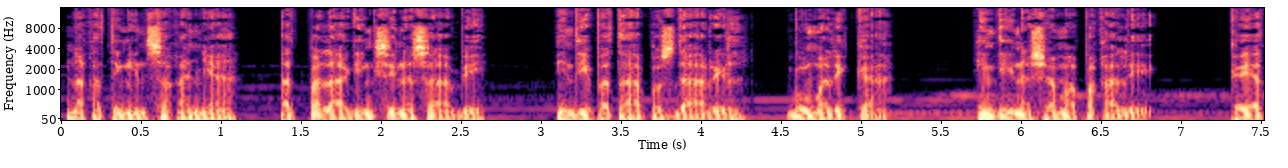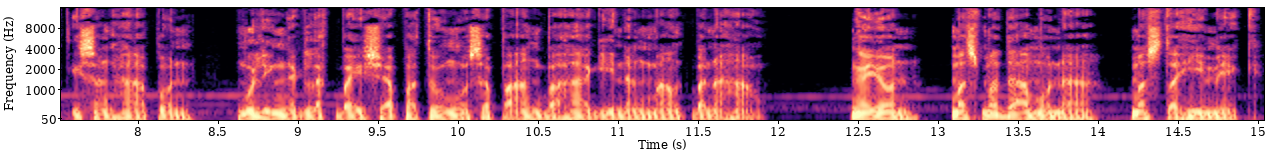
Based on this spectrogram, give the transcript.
nakatingin sa kanya, at palaging sinasabi, Hindi pa tapos Daryl, bumalik ka. Hindi na siya mapakali. Kaya't isang hapon, muling naglakbay siya patungo sa paang bahagi ng Mount Banahaw. Ngayon, mas madamo na mas tahimik,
